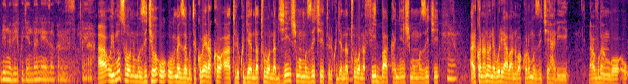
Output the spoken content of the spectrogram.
ibintu biri kugenda neza kabisa. Ah, uyu munsi ubona umuziki umeze gute? Kubera ko ah, turi kugenda tubona byinshi mu muziki turi kugenda tubona feedback nyinshi mu muziki. Ariko nanone buriya abantu bakora umuziki hari navuga ngo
